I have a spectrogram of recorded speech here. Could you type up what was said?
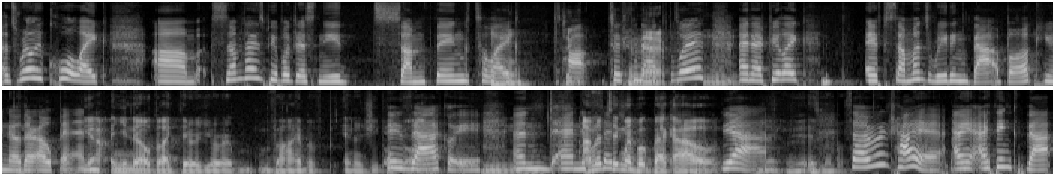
it's really cool like um sometimes people just need something to like To- talk to to, connect, connect. with. And i feel like if someone's reading that book you know they're open Yeah, and you know, like they're your vibe of energy. People. exactly and and I'm gonna take my book back out. Yeah. Where where is my book? so everyone try it i i think that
